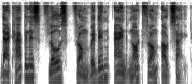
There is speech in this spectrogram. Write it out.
that happiness flows from within and not from outside.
